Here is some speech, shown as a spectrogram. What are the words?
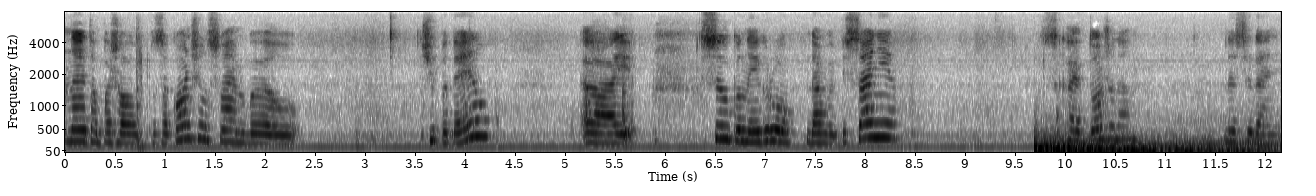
На этом, пожалуй, закончим. С вами был Чип и Дейл. А, ссылку на игру дам в описании. Скайп тоже дам. До свидания.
